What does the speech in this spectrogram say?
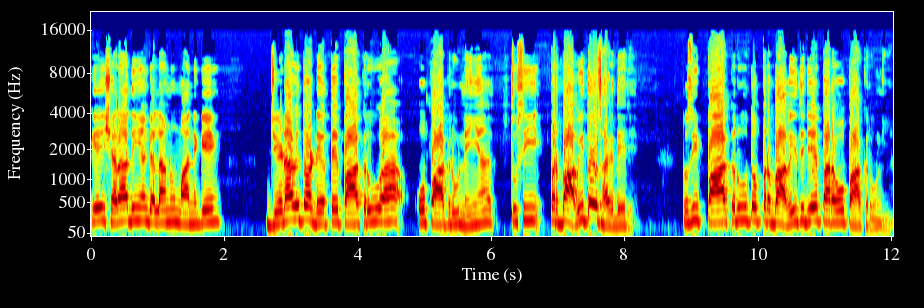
کے شرح دیا گلوں مان کے جڑا بھی تھوڑے اتنے پاکرو آ وہ پاکرو نہیں آ تو پربھاوت ہو سکتے جی تو کرو تو پربھاوت جے پر وہ پاک رو نہیں آ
